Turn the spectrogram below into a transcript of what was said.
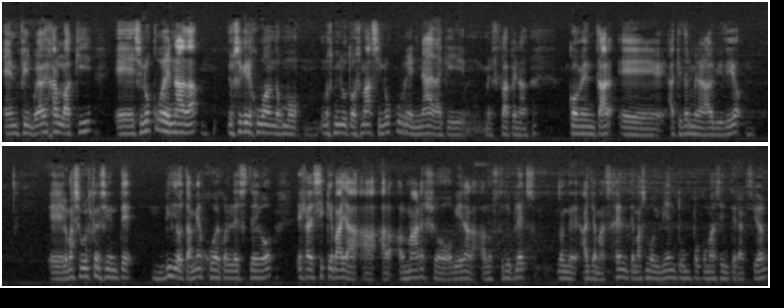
En fin, voy a dejarlo aquí. Eh, si no ocurre nada, yo seguiré jugando como unos minutos más. Si no ocurre nada que merezca la pena comentar, eh, aquí terminará el vídeo. Eh, lo más seguro es que en el siguiente vídeo también juegue con el Stego. Es sí que vaya al Marsh o bien a, los triplets, donde haya más gente, más movimiento, un poco más de interacción.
